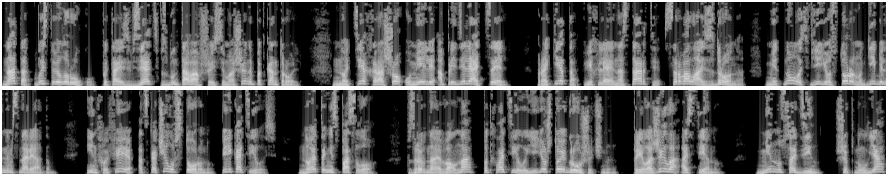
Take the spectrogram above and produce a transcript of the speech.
Ната выставила руку, пытаясь взять взбунтовавшиеся машины под контроль. Но те хорошо умели определять цель. Ракета, вихляя на старте, сорвалась с дрона, метнулась в ее сторону гибельным снарядом. Инфофея отскочила в сторону, перекатилась. Но это не спасло. Взрывная волна подхватила ее, что игрушечную, приложила о стену. «Минус один», — шепнул я,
